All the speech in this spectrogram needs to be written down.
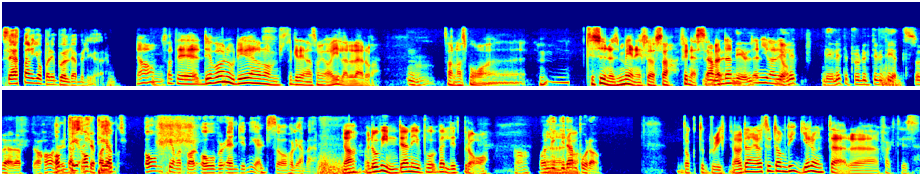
säg att man jobbar i bullriga miljöer. Ja, mm. så att det, det var nog det är en av de grejerna som jag gillade där då. Mm. Sådana små eh, till synes meningslösa finesser. Ja, men, men den, det är, den gillade jag. Det är, lite, det är lite produktivitet sådär att jaha, nu är det dags att köpa nytt om temat var over-engineered så håller jag med. Ja, men då vinden är på väldigt bra. Ja, vad ligger uh, den på då? Dr. Grip, ja, den, jag tror de ligger runt där uh, faktiskt.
